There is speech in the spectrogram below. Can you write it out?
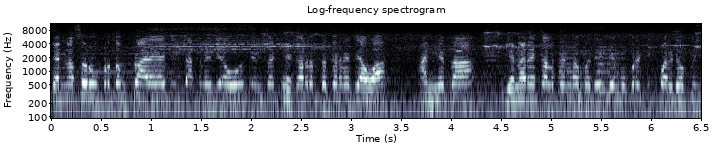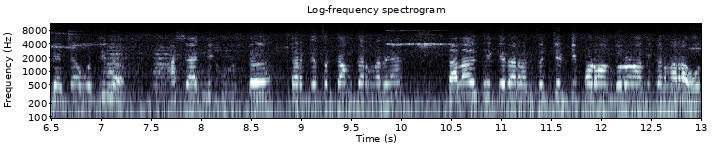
त्यांना सर्वप्रथम काळ्या यादी टाकण्यात यावं त्यांचा ठेका रद्द करण्यात यावा. अन्यथा येणाऱ्या कालखंडामध्ये डेमोक्रेटिक पार्टी ऑफ इंडियाच्या वतीनं अशा निकृष्ट दर्जाचं काम करणाऱ्या दलाल ठेकेदारांचं चड्डी फाडो आंदोलन आम्ही करणार आहोत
